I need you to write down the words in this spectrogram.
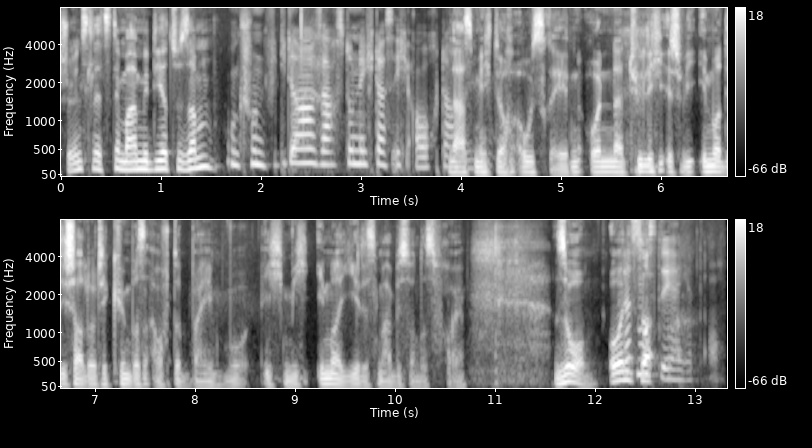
schön das letzte Mal mit dir zusammen. Und schon wieder sagst du nicht, dass ich auch da Lass bin. mich doch ausreden. Und natürlich ist wie immer die Charlotte Kümpers auch dabei, wo ich mich immer jedes Mal besonders freue. So, und das musst du ja jetzt auch.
